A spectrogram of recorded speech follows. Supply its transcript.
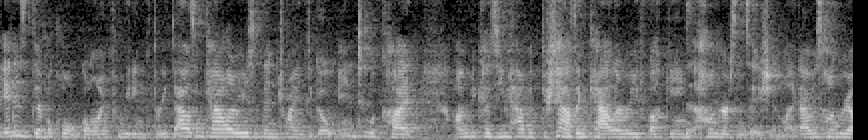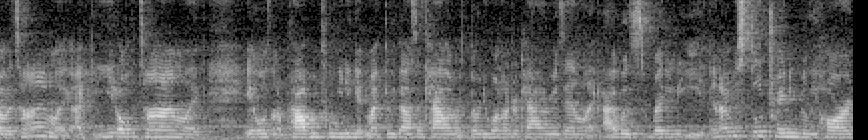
It is difficult going from eating 3,000 calories and then trying to go into a cut um, because you have a 3,000 calorie fucking hunger sensation. Like I was hungry all the time, like I could eat all the time, like it wasn't a problem for me to get my 3,000 calories, 3,100 calories in, like I was ready to eat. And I was still training really hard.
